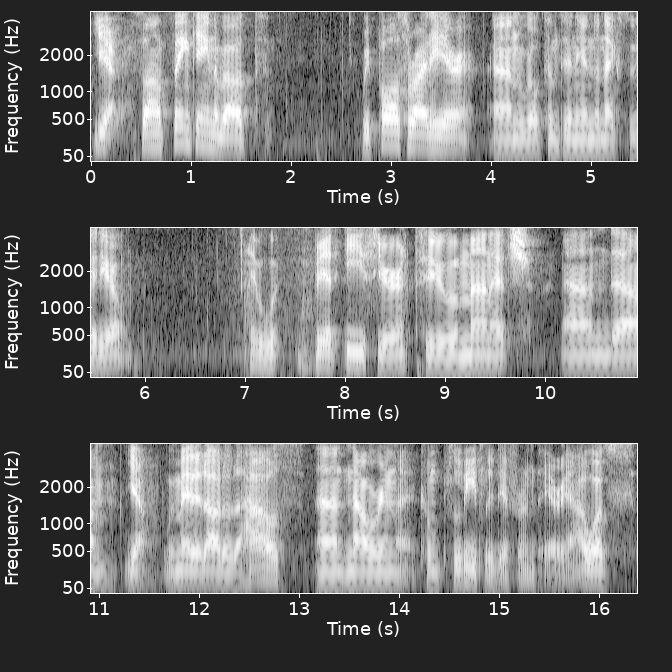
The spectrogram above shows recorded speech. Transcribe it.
Yeah, so I'm thinking about we pause right here and we'll continue in the next video. A bit easier to manage and um, yeah, we made it out of the house and now we're in a completely different area. I was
